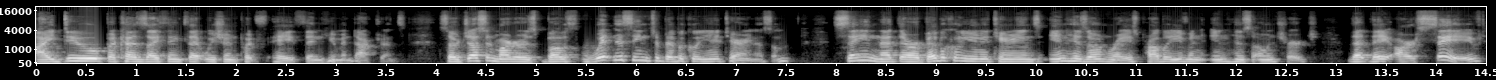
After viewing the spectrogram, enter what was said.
I do because I think that we shouldn't put faith in human doctrines. So Justin Martyr is both witnessing to biblical Unitarianism saying that there are biblical Unitarians in his own race, probably even in his own church, that they are saved,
